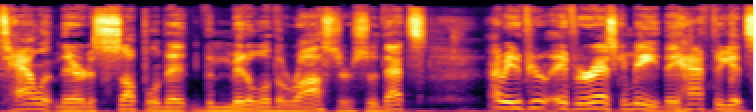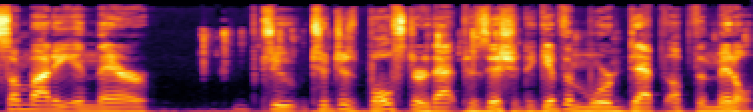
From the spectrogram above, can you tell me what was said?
talent there to supplement the middle of the roster. So that's, I mean, if you're if you're asking me, they have to get somebody in there to to just bolster that position to give them more depth up the middle.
